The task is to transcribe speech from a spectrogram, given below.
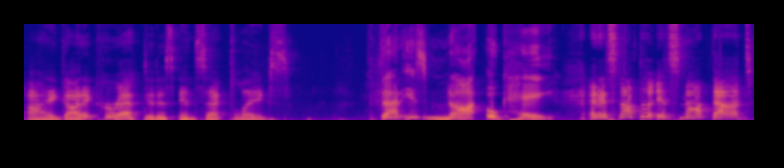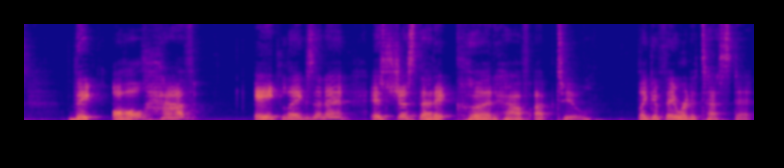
I got it correct. It is insect legs. That is not okay. And it's not the it's not that they all have eight legs in it. It's just that it could have up to. Like if they were to test it.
